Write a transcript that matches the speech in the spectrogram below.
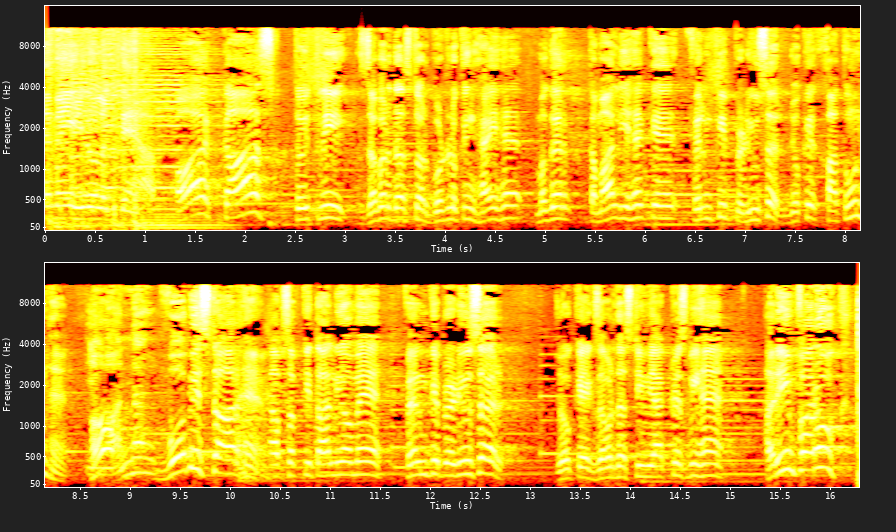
دیکھنے میں ہی ہیرو لگتے ہیں آپ۔ اور کاسٹ تو اتنی زبردست اور گڈ لکنگ ہے ہی ہے مگر کمال یہ ہے کہ فلم کی پروڈیوسر جو کہ خاتون ہیں وہ بھی سٹار ہیں۔ آپ سب کی تالیوں میں فلم کے پروڈیوسر جو کہ ایک زبردست ٹی وی ایکٹریس بھی ہیں حریم فاروق۔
